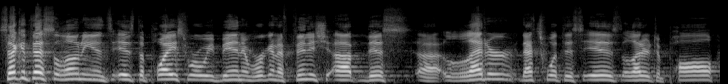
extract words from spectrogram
Second Thessalonians is the place where we've been, and we're going to finish up this uh, letter. That's what this is the letter to Paul,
